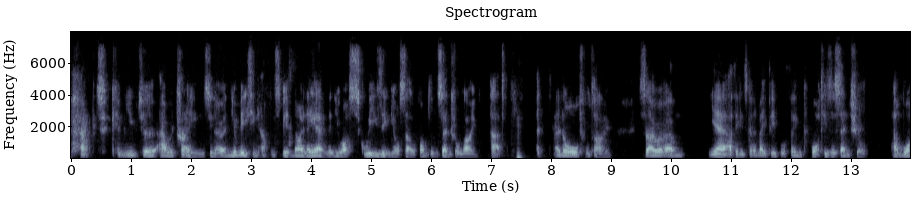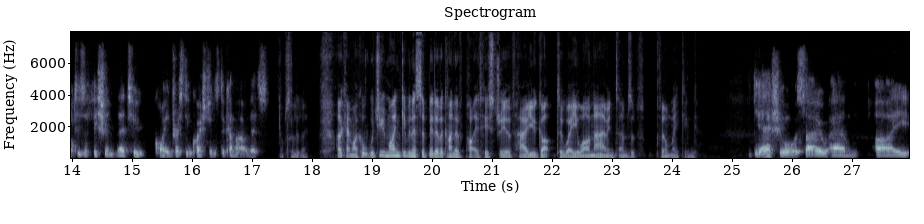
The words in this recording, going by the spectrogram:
packed commuter hour trains, you know, and your meeting happens to be at 9 a.m., then you are squeezing yourself onto the central line at hmm. a, an awful time. So, um, yeah, I think it's going to make people think what is essential and what is efficient. They're two quite interesting questions to come out of this. Absolutely. Okay, Michael, would you mind giving us a bit of a kind of potted history of how you got to where you are now in terms of filmmaking? Yeah, sure. So um, I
